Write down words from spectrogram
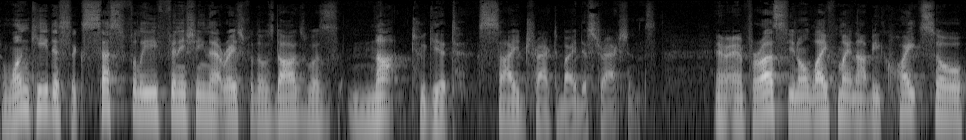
And one key to successfully finishing that race for those dogs was not to get sidetracked by distractions. And, for us, you know, life might not be quite so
